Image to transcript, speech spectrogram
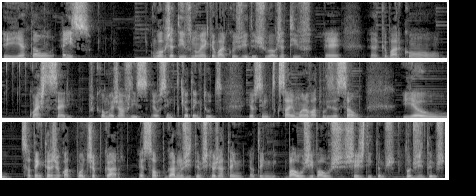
E então é isso. O objetivo não é acabar com os vídeos, o objetivo é acabar com, com esta série, porque como eu já vos disse, eu sinto que eu tenho tudo. Eu sinto que sai uma nova atualização e eu só tenho 3 ou 4 pontos a pegar é só pegar nos itens que eu já tenho. Eu tenho baús e baús cheios de itens, todos os itens,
